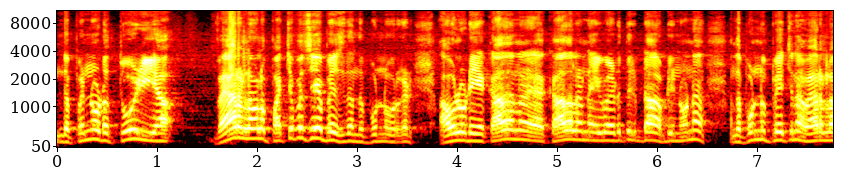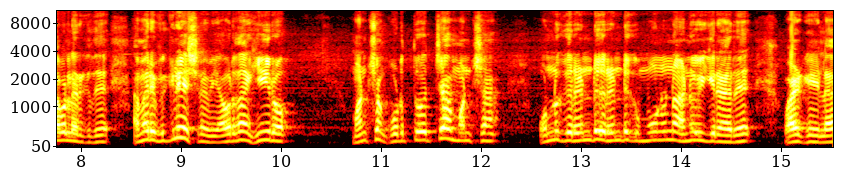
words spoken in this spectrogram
இந்த பெண்ணோட தோழியாக வேற லெவலில் பச்சை பச்சையாக பேசுது அந்த பொண்ணு ஒரு அவளுடைய காதல காதலனை இவ எடுத்துக்கிட்டா அப்படின்னோன்னா அந்த பொண்ணு பேச்சுலாம் வேற லெவலில் இருக்குது. அதுமாதிரி விக்னேஷ் ரவி அவர் தான் ஹீரோ மனுஷன் கொடுத்து வச்சா மனுஷன். ஒன்றுக்கு ரெண்டு ரெண்டுக்கு மூணுன்னு அனுபவிக்கிறாரு வாழ்க்கையில்.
